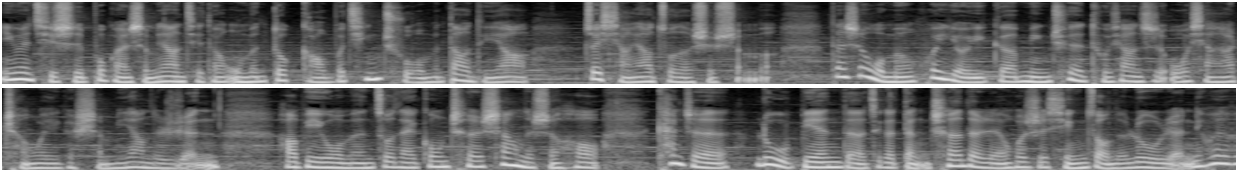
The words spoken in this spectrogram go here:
因为其实不管什么样阶段，我们都搞不清楚我们到底要最想要做的是什么。但是我们会有一个明确的图像，是我想要成为一个什么样的人。好比我们坐在公车上的时候，看着路边的这个等车的人，或是行走的路人，你会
